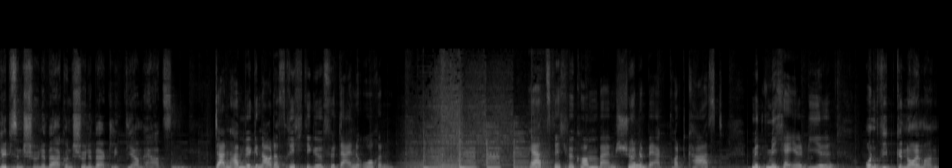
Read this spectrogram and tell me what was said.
lebst in Schöneberg und Schöneberg liegt dir am Herzen? Dann haben wir genau das Richtige für deine Ohren. Herzlich willkommen beim Schöneberg Podcast mit Michael Biel und Wiebke Neumann.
